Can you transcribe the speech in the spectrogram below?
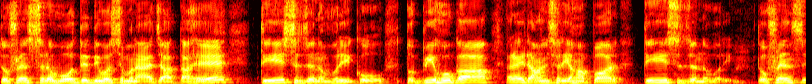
तो फ्रेंड्स सर्वोदय दिवस मनाया जाता है तीस जनवरी को। तो बी होगा राइट आंसर यहाँ पर, तीस जनवरी। तो फ्रेंड्स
